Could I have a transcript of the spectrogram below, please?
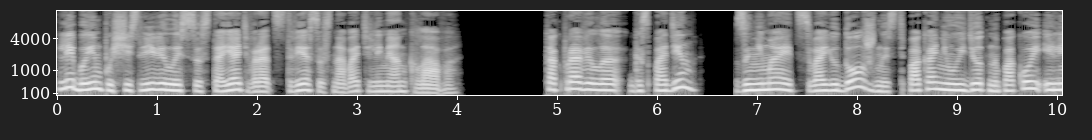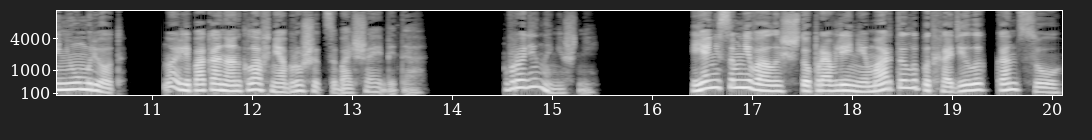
либо им посчастливилось состоять в родстве с основателями анклава. Как правило, господин занимает свою должность, пока не уйдет на покой или не умрет, ну или пока на анклав не обрушится большая беда вроде нынешней. Я не сомневалась, что правление Мартела подходило к концу,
